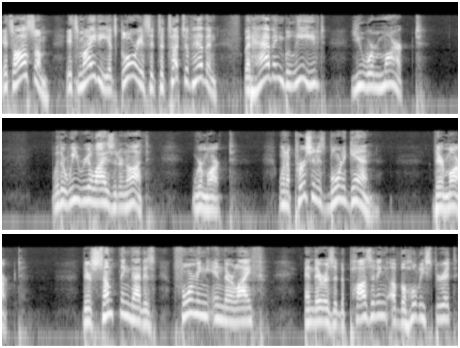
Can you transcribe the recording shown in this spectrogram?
It's awesome. It's mighty. It's glorious. It's a touch of heaven. But having believed, you were marked. Whether we realize it or not, we're marked. When a person is born again, they're marked. There's something that is forming in their life, and there is a depositing of the Holy Spirit,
